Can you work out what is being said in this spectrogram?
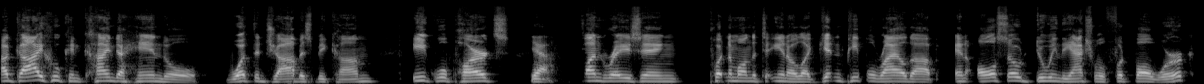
a guy who can kind of handle what the job has become equal parts yeah. Fundraising, putting them on the, t- you know, like getting people riled up and also doing the actual football work.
